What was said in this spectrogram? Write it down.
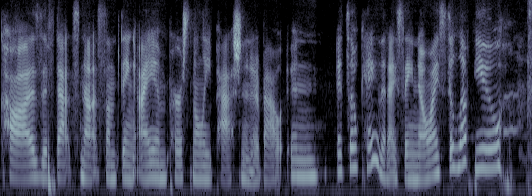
cause if that's not something I am personally passionate about. And it's okay that I say no. I still love you.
